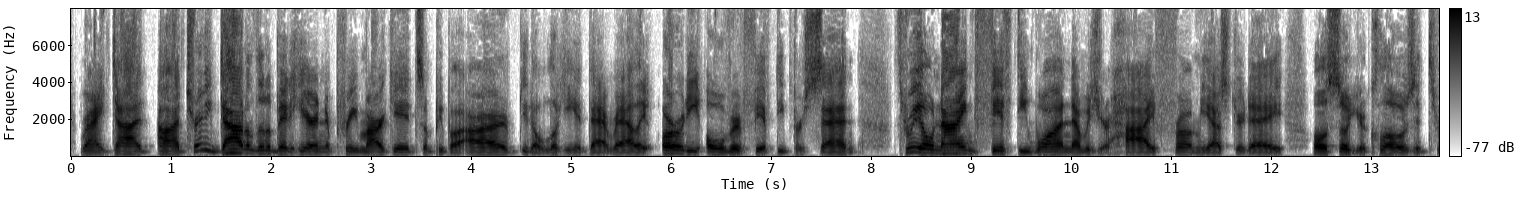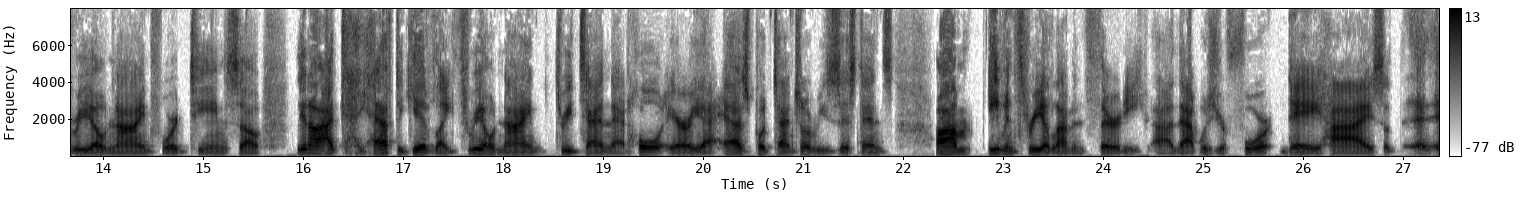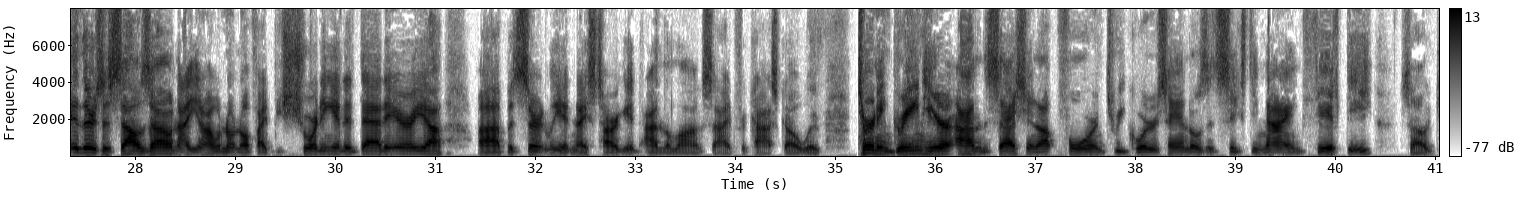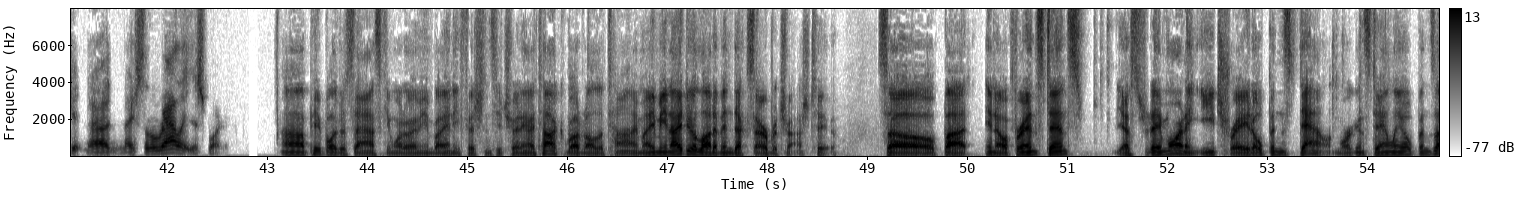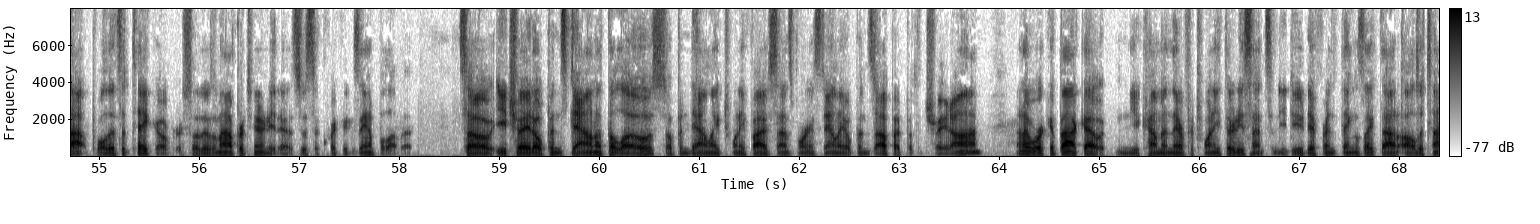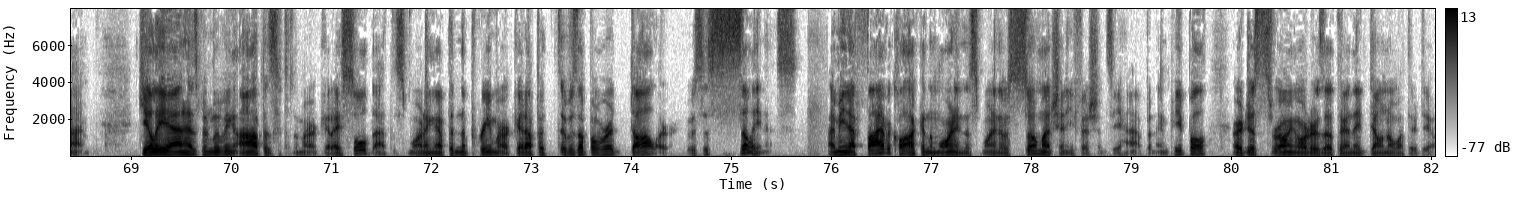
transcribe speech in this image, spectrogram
Right. Uh, uh, trading down a little bit here in the pre-market, so people are, you know, looking at that rally already over fifty percent. 309.51, that was your high from yesterday. Also, your close at 309.14. So, you know, I have to give like 309, 310, that whole area as potential resistance. Um, even 311.30, uh, that was your four day high. So uh, there's a sell zone. I, you know, I don't know if I'd be shorting it at that area, uh, but certainly a nice target on the long side for Costco. We're turning green here on the session, up four and three quarters handles at 69.50. So getting a nice little rally this morning. Uh, people are just asking, what do I mean by inefficiency trading? I talk about it all the time. I mean, I do a lot of index arbitrage too. So, but, you know, for instance, yesterday morning, E Trade opens down, Morgan Stanley opens up. Well, it's a takeover. So there's an opportunity there. It's just a quick example of it. So E Trade opens down at the lows, open down like 25 cents. Morgan Stanley opens up. I put the trade on and I work it back out. And you come in there for 20, 30 cents and you do different things like that all the time. Gilead has been moving opposite to the market. I sold that this morning up in the pre-market. Up, it was up over a dollar. It was a silliness. I mean, at five o'clock in the morning this morning, there was so much inefficiency happening. People are just throwing orders out there and they don't know what they're doing.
